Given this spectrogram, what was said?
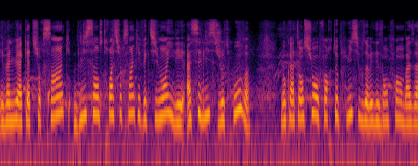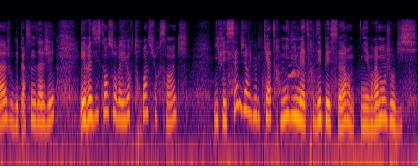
évalué à 4 sur 5. Glissance 3 sur 5, effectivement, il est assez lisse, je trouve. Donc attention aux fortes pluies si vous avez des enfants en bas âge ou des personnes âgées. Et résistance aux rayures 3 sur 5. Il fait 7,4 mm d'épaisseur. Il est vraiment joli.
